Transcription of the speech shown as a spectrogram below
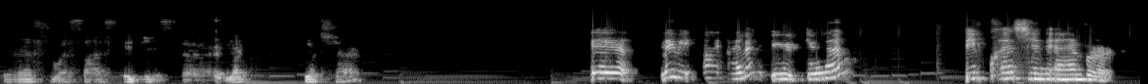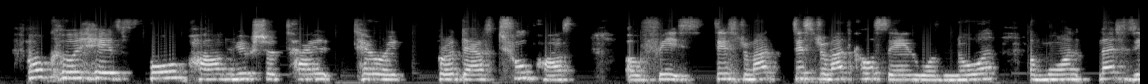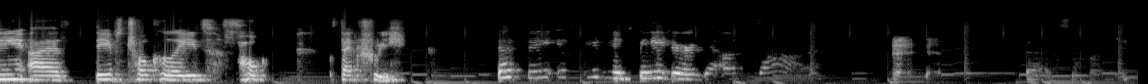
Here's what size it is the York- Yorkshire. Uh, maybe I, I mean, you, you know? Deep questioned Amber. How could his four pound Yorkshire Ter- Terrier produce two pounds of fish? This, dramat- this dramatical scene was known among netizens as Deep Chocolate Folk Factory. That thing is even bigger than a dog. That's so funny.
